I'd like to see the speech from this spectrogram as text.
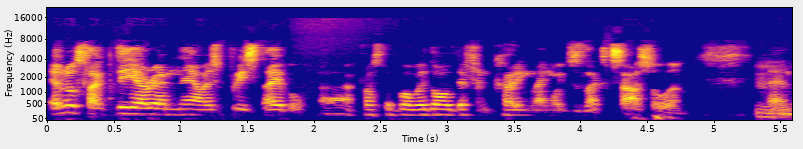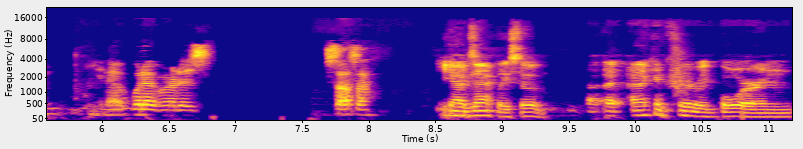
it looks like DRM now is pretty stable uh, across the board with all different coding languages like Sassel and mm. and you know whatever it is. Sasa. Yeah, exactly. So I, I concur with Goran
